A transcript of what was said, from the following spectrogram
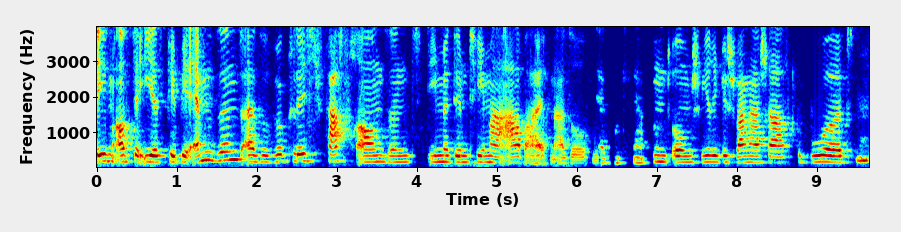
eben aus der ISPPM sind, also wirklich Fachfrauen sind, die mit dem Thema arbeiten. Also ja, gut, ja. und um schwierige Schwangerschaft, Geburt. Ja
